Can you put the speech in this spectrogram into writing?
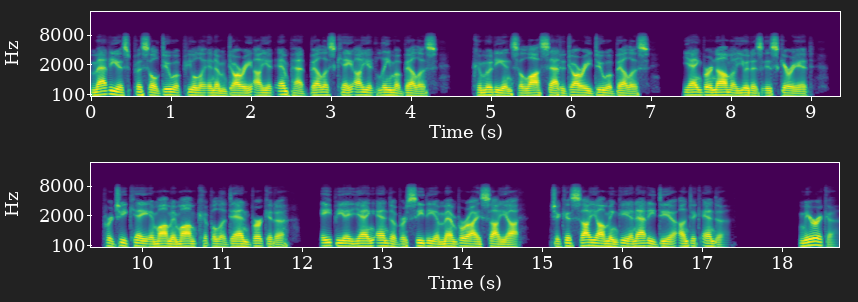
Matius pasal 26 dari ayat empat belas ke ayat lima belas, kemudian salah satu dari dua belas, yang bernama Yudas Iskariot, pergi ke imam-imam kepala dan berkata, apa yang anda bersedia memberi saya, jika saya mengkhianati dia untuk anda. Mirika.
